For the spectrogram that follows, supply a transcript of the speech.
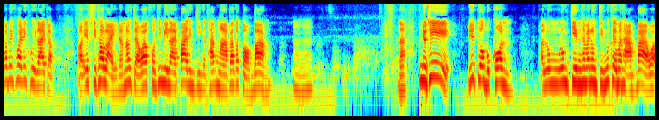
ก็ไม่ค่อยได้คุยไลน์กับเอฟซีเท่าไหร่นะนอกจากว่าคนที่มีไลน์ป้าจริงๆก็ทักมาป้าก็ตอบบ้าง อืมนะมันอยู่ที่อยู่ที่ตัวบุคคลอะลุงลุงจิมใช่ไหมลุงจิมก็เคยมาถามป้าว่า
